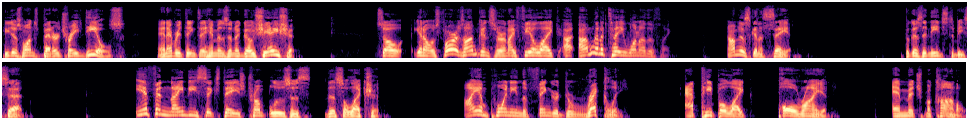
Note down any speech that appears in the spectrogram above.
He just wants better trade deals, and everything to him is a negotiation. So, you know, as far as I'm concerned, I feel like I, I'm going to tell you one other thing. I'm just going to say it because it needs to be said. If in 96 days Trump loses this election, I am pointing the finger directly at people like Paul Ryan and Mitch McConnell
